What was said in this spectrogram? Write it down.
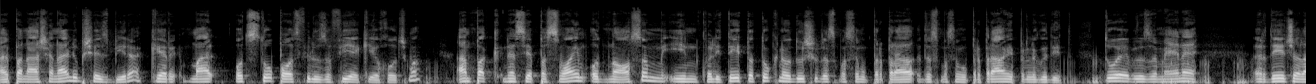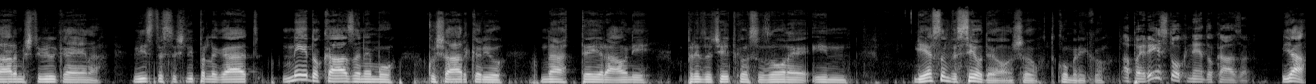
ali pa naša najljubša izbira, ker odstopa od filozofije, ki jo hočemo. Ampak nas je pa svojim odnosom in kvaliteto tako navdušil, da smo se mu, priprav, da smo se mu pripravljeni prilagoditi. To je bil za mene rdeč alarm številka ena. Vi ste se šli prilagajati nedokazanemu košarkarju na tej ravni pred začetkom sezone. In jaz sem vesel, da je on šel, tako bom rekel. A pa je res tok nedokazan? Ja,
